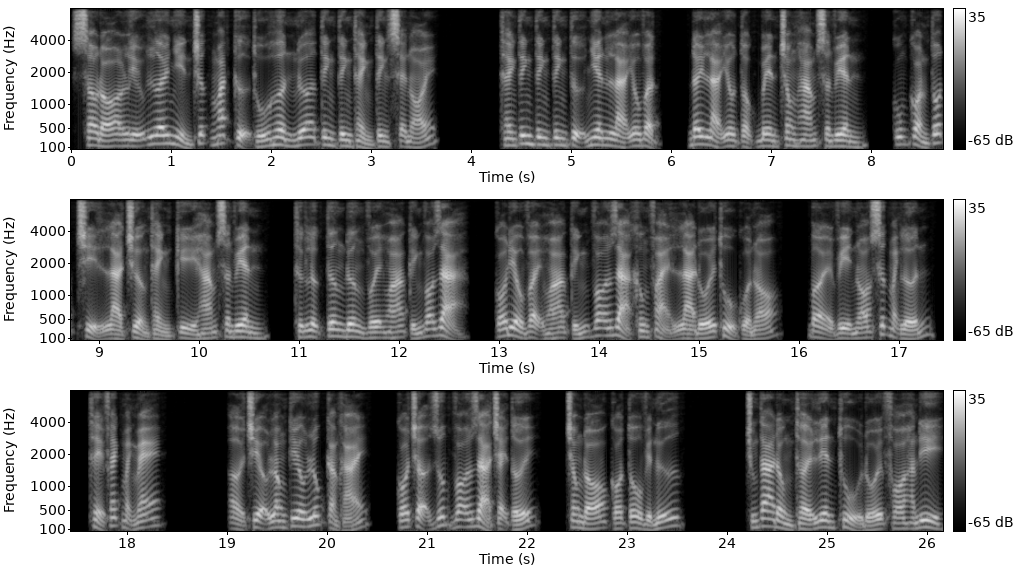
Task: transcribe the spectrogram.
sau đó liễu lưỡi nhìn trước mắt cự thú hơn nữa tinh tinh thành tinh sẽ nói. Thành tinh tinh tinh tự nhiên là yêu vật, đây là yêu tộc bên trong hám sơn viên, cũng còn tốt chỉ là trưởng thành kỳ hám sơn viên, thực lực tương đương với hóa kính võ giả, có điều vậy hóa kính võ giả không phải là đối thủ của nó, bởi vì nó sức mạnh lớn, thể phách mạnh mẽ. Ở triệu long tiêu lúc cảm khái, có trợ giúp võ giả chạy tới, trong đó có tô Việt nữ. Chúng ta đồng thời liên thủ đối phó hắn đi.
